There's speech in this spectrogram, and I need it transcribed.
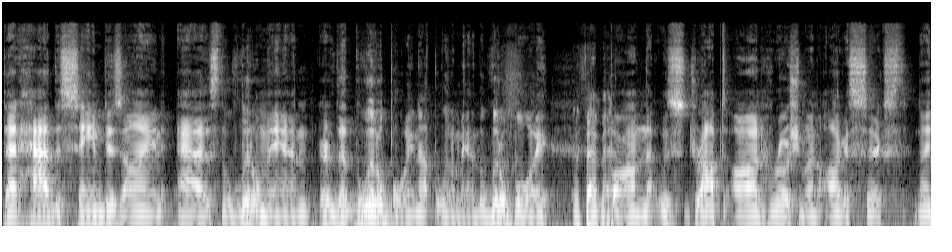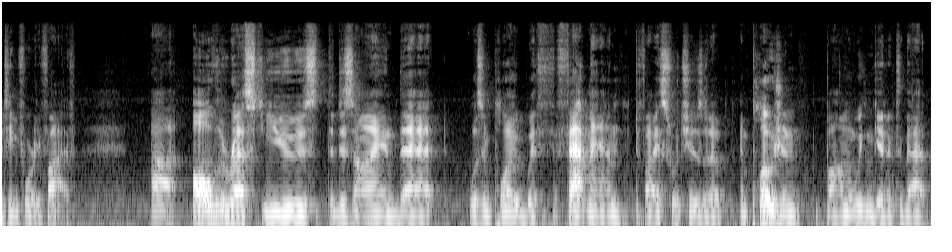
that had the same design as the little man or the little boy, not the little man, the little boy The fat man. bomb that was dropped on Hiroshima on August 6th, 1945. Uh, all the rest used the design that was employed with the Fat Man device, which is a implosion bomb, and we can get into that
